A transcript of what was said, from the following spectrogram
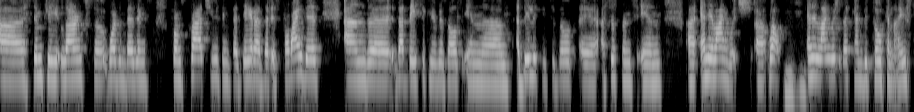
uh, simply learns uh, word embeddings from scratch using the data that is provided and that basically results in um, ability to build assistance in any language well mm-hmm. any language that can be tokenized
